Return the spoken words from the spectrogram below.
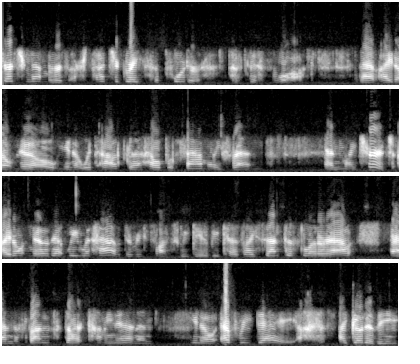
church members are such a great supporter of this walk that I don't know, you know, without the help of family, friends, and my church, I don't know that we would have the response we do because I sent this letter out and the funds start coming in and you know, every day I go to the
